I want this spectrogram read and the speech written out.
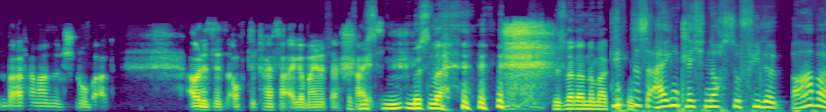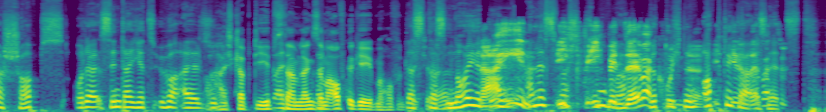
einen Bart haben, haben sie einen Schnurrbart. Aber das ist jetzt auch total verallgemeinerter Das Scheiß. müssen, müssen wir, müssen wir dann nochmal gibt gucken. es eigentlich noch so viele Barbershops oder sind da jetzt überall so Oh, ich glaube, die Hipster haben langsam weil- aufgegeben, hoffentlich. das, das neue Nein, Ding, alles was ich- ich bin machst, selber wird durch Kunde. einen Ich gehe Optiker selber zu- ersetzt.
